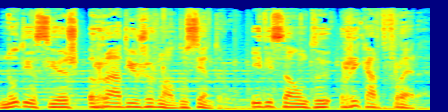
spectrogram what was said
Notícias Rádio Jornal do Centro. Edição de Ricardo Ferreira.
